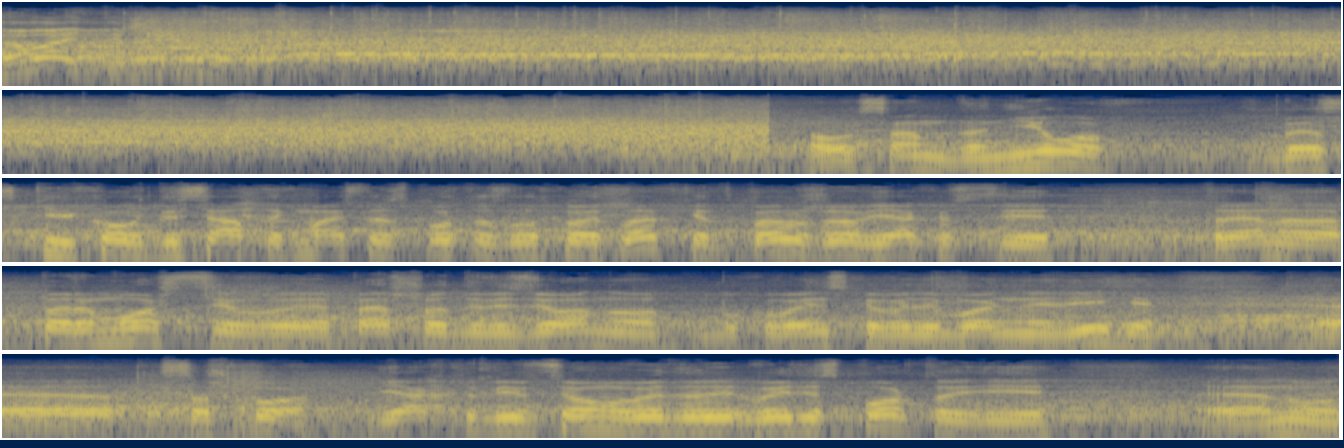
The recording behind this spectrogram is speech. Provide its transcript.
Давайте. Олександр Данілов без кількох десятих майстер спорту з легкої атлетики, тепер вже в якості тренера переможців першого дивізіону Буковинської волейбольної ліги. Е, Сашко, як тобі в цьому виді, спорту і е, ну,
